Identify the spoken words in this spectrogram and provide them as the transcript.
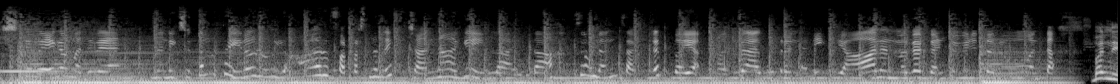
ಇಷ್ಟು ಬೇಗ ಮದುವೆ. ನನಗೆ ಸುತ್ತಮುತ್ತ ಇರೋರು ಯಾರು ಪರ್ಸನಲ್ ಲೈಫ್ ಚೆನ್ನಾಗೇ ಇಲ್ಲ, ಆಯ್ತಾ? ಸೊ ನಂಗೆ ಸಖತ್ ಭಯ. ಮದುವೆ ಆಗ್ಬಿಟ್ರೆ ನನಗೆ ಯಾ ನನ್ನ ಮಗ ಗಂಟು ಬೀಳ್ತಾನೋ ಅಂತ. ಬನ್ನಿ.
